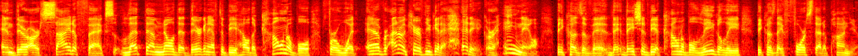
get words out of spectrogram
and there are side effects let them know that they're going to have to be held accountable for whatever i don't care if you get a headache or a hangnail because of it they, they should be accountable legally because they forced that upon you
